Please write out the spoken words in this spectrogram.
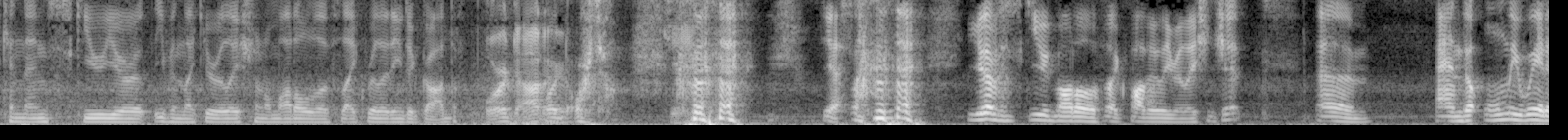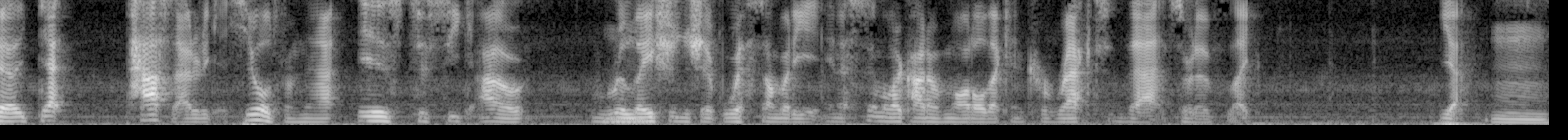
can then skew your even like your relational model of like relating to God the Or daughter. or, or Jeez. yes, you have a skewed model of like fatherly relationship, um, and the only way to get past that or to get healed from that is to seek out relationship with somebody in a similar kind of model that can correct that sort of like yeah Mm,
